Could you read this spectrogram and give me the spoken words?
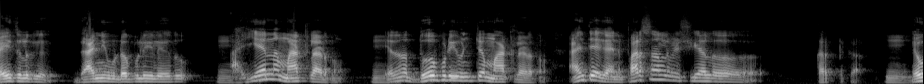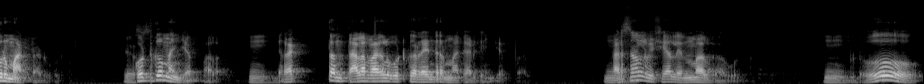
రైతులకి ధాన్యం డబ్బులు లేదు అయ్యన్నా మాట్లాడదాం. ఏదైనా దోపిడీ ఉంటే మాట్లాడదాం. అంతేగాని పర్సనల్ విషయాలు కరెక్ట్ కాదు. ఎవరు మాట్లాడకూడదు. కొట్టుకోమని చెప్పాలి. రక్తం తల పగలు కొట్టుకో రెండర్ మాకాడికి అని చెప్పాలి. పర్సనల్ విషయాలు ఇన్వాల్వ్ కాకూడదు. ఇప్పుడు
